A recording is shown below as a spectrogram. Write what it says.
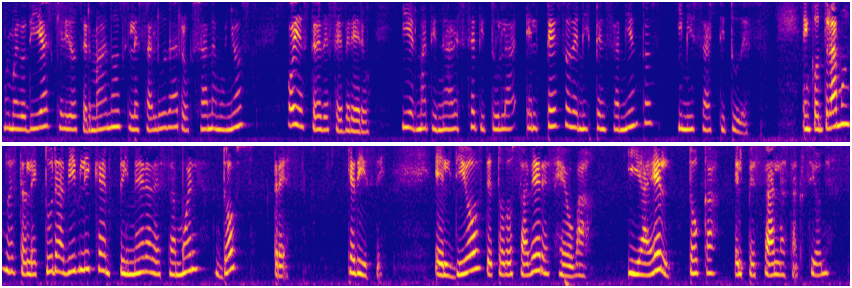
Muy buenos días, queridos hermanos. Les saluda Roxana Muñoz. Hoy es 3 de febrero y el matinal se titula El peso de mis pensamientos y mis actitudes. Encontramos nuestra lectura bíblica en Primera de Samuel 2, 3, que dice, El Dios de todo saber es Jehová, y a él toca el pesar las acciones.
